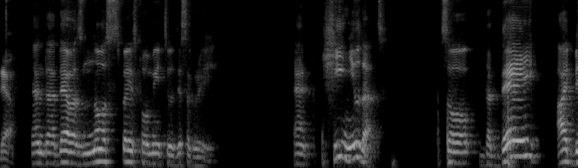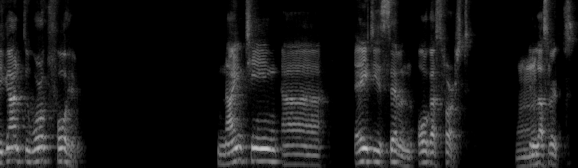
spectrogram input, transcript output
Yeah. And uh, there was no space for me to disagree. And he knew that. So the day I began to work for him, 1987, August 1st, Mhm. in Las Vegas.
